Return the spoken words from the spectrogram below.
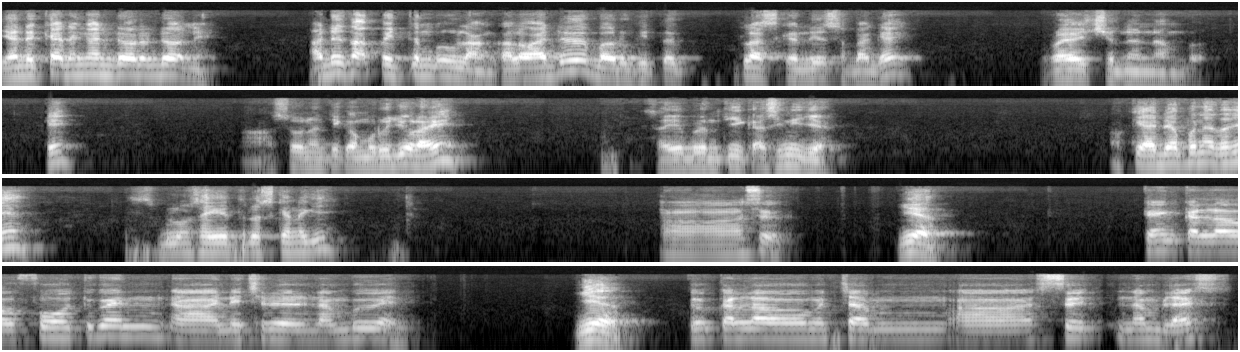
Yang dekat dengan dot dot dot ni. Ada tak pattern berulang? Kalau ada, baru kita kelaskan dia sebagai rational number. Okay. Ha, so nanti kamu rujuklah eh. Saya berhenti kat sini je. Okay, ada apa nak tanya? Sebelum saya teruskan lagi. Uh, sir, Ya, yeah. kan kalau 4 tu kan uh, natural number kan? ya. Yeah. So kalau macam uh, set 16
